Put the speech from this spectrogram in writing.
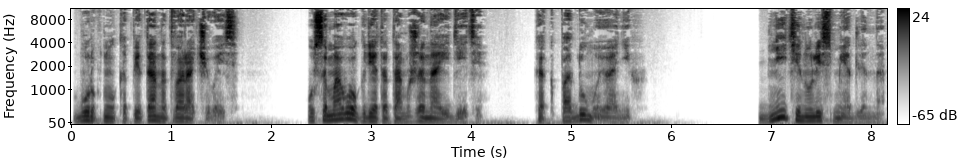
буркнул капитан, отворачиваясь. У самого где-то там жена и дети. Как подумаю о них. Дни тянулись медленно.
